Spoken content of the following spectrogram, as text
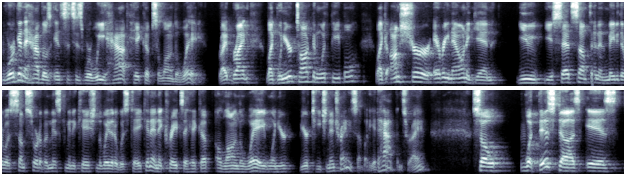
We're going to have those instances where we have hiccups along the way, right, Brian? Like when you're talking with people, like I'm sure every now and again you you said something and maybe there was some sort of a miscommunication the way that it was taken and it creates a hiccup along the way when you're you're teaching and training somebody. It happens, right? So what this does is,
